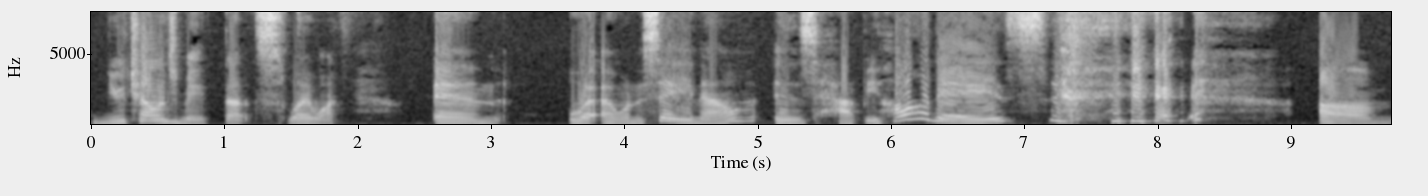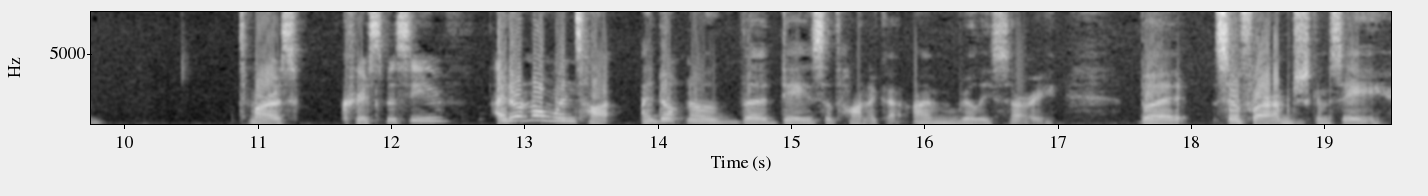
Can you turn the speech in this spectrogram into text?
You challenge me. That's what I want. And what I want to say now is happy holidays. um tomorrow's Christmas Eve. I don't know when's hot. I don't know the days of Hanukkah. I'm really sorry. But so far, I'm just going to say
